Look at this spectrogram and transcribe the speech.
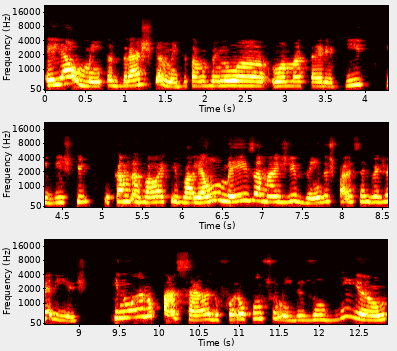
ele aumenta drasticamente. Eu estava vendo uma, uma matéria aqui que diz que o carnaval equivale a um mês a mais de vendas para as cervejarias, que no ano passado foram consumidos 1 bilhão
